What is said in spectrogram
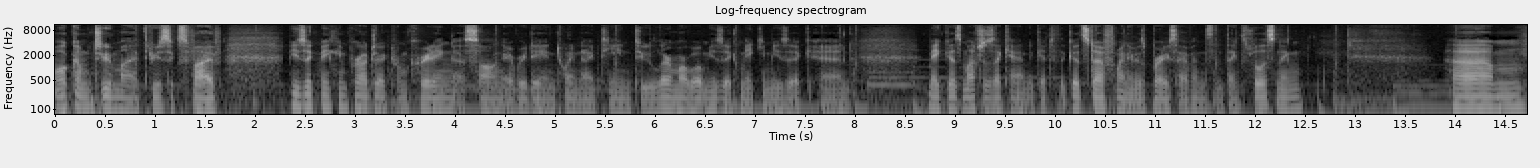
welcome to my 365 music making project. I'm creating a song every day in 2019 to learn more about music, making music, and make as much as I can to get to the good stuff. My name is Bryce Evans, and thanks for listening. Um,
